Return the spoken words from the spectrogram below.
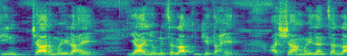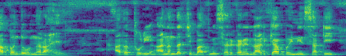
तीन चार महिला आहे या योजनेचा लाभ घेत आहेत. अशा महिलांचा लाभ बंद होणार आहे. आता थोडी आनंदाची बातमी सरकारने लाडक्या बहिणींसाठी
